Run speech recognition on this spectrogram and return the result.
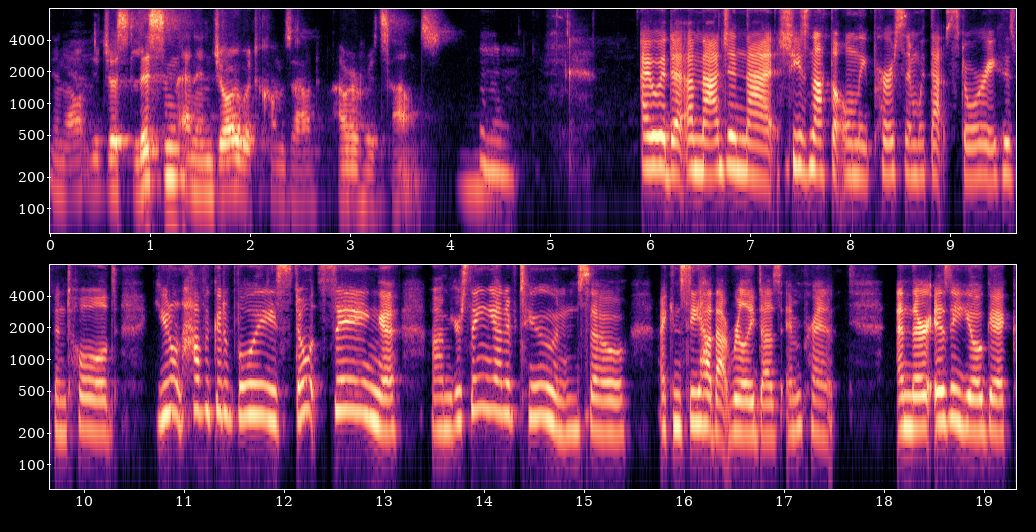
You know you just listen and enjoy what comes out however it sounds. Mm-hmm. I would imagine that she's not the only person with that story who's been told, you don't have a good voice, don't sing, um, you're singing out of tune. So I can see how that really does imprint. And there is a yogic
